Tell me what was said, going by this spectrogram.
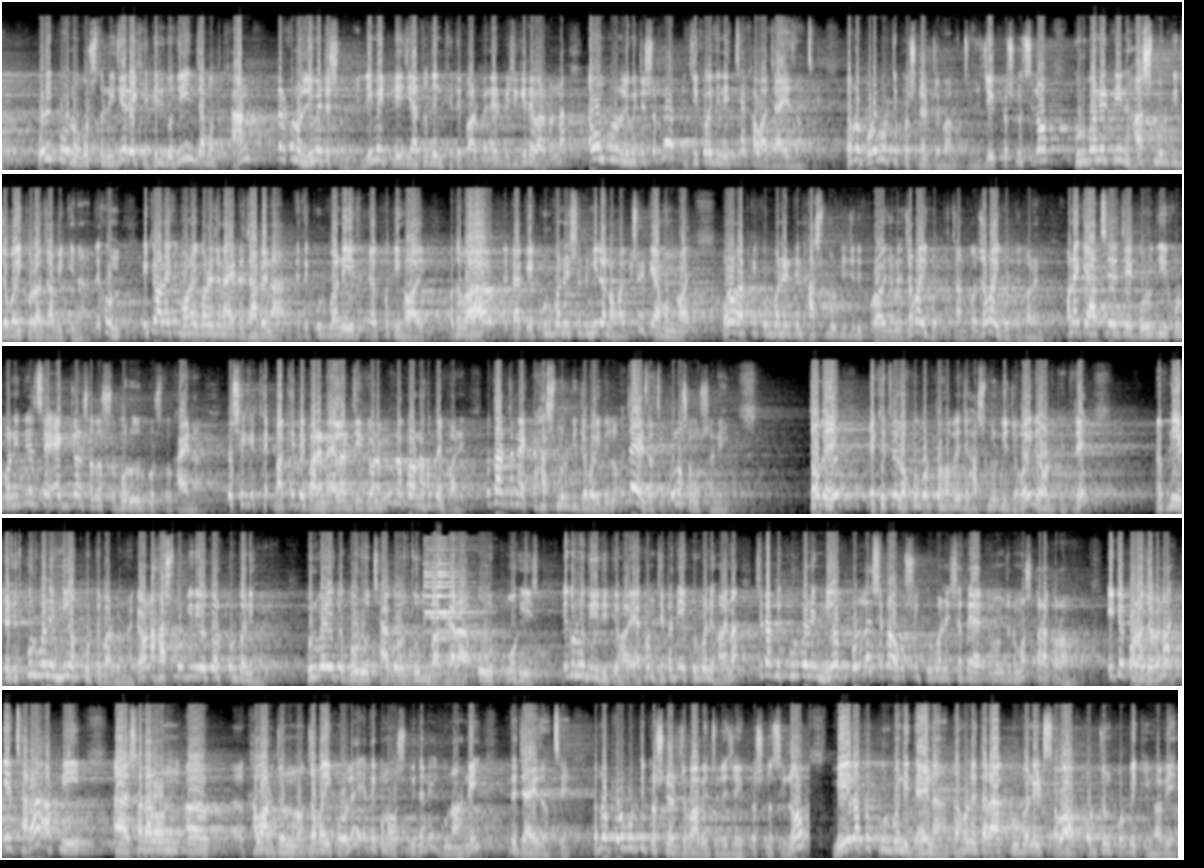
পরিপূর্ণ বস্তু নিজে রেখে দীর্ঘদিন যাবৎ খান, তার কোনো লিমিটেশন নেই। লিমিট নেই যে এতদিন খেতে পারবেন, এর বেশি খেতে পারবেন না। এমন কোনো লিমিটেশন নেই, আপনি যে কয়দিন ইচ্ছা খাওয়া জায়েজ আছে। তারপর পরবর্তী প্রশ্নের জবাব ছিল যেই প্রশ্ন ছিল, কুরবানির দিন হাঁস মুরগি জবাই করা যাবে কিনা? দেখুন, এটা অনেকে মনে করে যে না, এটা যাবে না, এতে কুরবানির ক্ষতি হয়, অথবা এটাকে কুরবানির সাথে মিলানো হয়, বিষয়টি এমন নয়। বরং আপনি কুরবানির দিন হাঁস মুরগি যদি প্রয়োজনে জবাই করতে চান জবাই করতে পারেন। অনেকে আছে যে গরু দিয়ে কুরবানি দিয়েছে, একজন সদস্য গরুর গোস্ত খায় না। তো সে বা খেতে পারে না, অ্যালার্জির কারণে, বিভিন্ন কারণে হতে পারে। তো তার জন্য একটা হাঁস মুরগি জবাই দিল, জায়েজ আছে, কোনো সমস্যা নেই। তবে এক্ষেত্রে লক্ষ্য করতে হবে যে হাঁস মুরগি জবাই দেওয়ার ক্ষেত্রে আপনি এটাকে কুরবানির নিয়ত করতে পারবেন না। কেননা হাঁস মুরগি দিয়ে তো আর কুরবানি হয় কুরবানি তো গরু, ছাগল, দুম্বা, ভেড়া, উট, মহিষ এগুলো দিয়ে দিতে হয়। এখন যেটা দিয়ে কুরবানি হয় না, সেটা আপনি কুরবানির নিয়ত করলে সেটা অবশ্যই কুরবানির সাথে কেমন যেন মস্কারা করা হবে এইটা করা যাবে না। এছাড়া আপনি সাধারণ খাওয়ার জন্য জবাই করলে এতে কোনো অসুবিধা নেই, গুনাহ নেই, এতে জায়েজ যাচ্ছে তারপর পরবর্তী প্রশ্নের জবাবে চলে যাই। প্রশ্ন ছিল মেয়েরা তো কুরবানি দেয় না, তাহলে তারা কুরবানির স্বভাব অর্জন করবে কীভাবে?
